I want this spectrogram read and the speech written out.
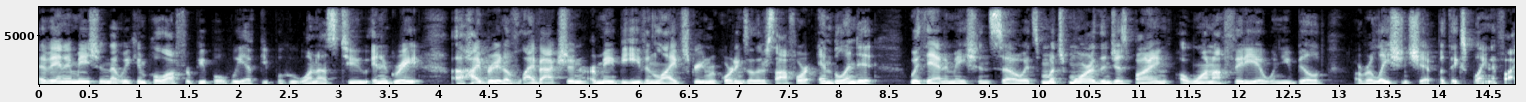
of animation that we can pull off for people. We have people who want us to integrate a hybrid of live action or maybe even live screen recordings of their software and blend it with animation. So it's much more than just buying a one off video when you build a relationship with Explainify.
